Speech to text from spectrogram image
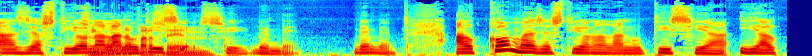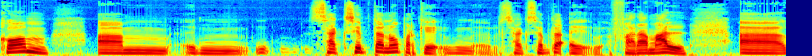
es gestiona la 50%. notícia... Sí, ben bé. Ben bé. El com es gestiona la notícia i el com um, um, s'accepta, no, perquè um, s'accepta, eh, farà mal, uh,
